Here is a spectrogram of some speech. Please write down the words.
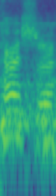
开始。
